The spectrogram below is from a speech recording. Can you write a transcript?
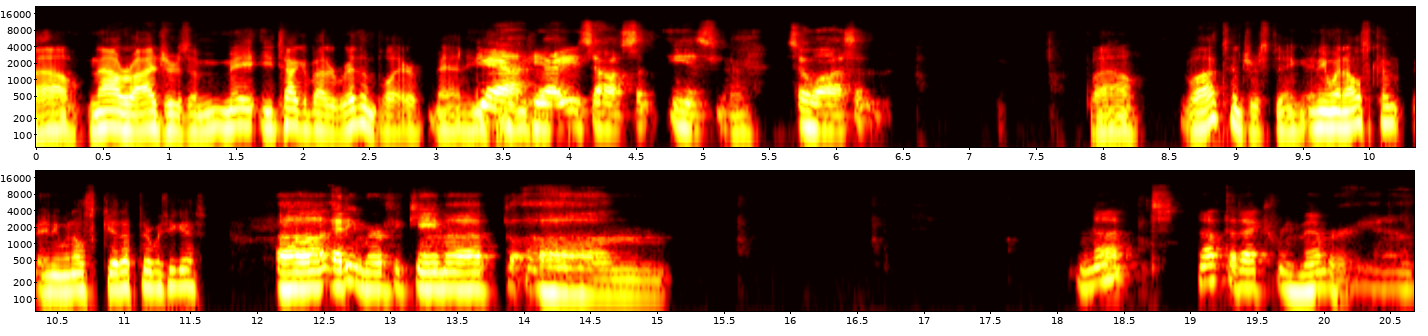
Wow. Nile Rodgers, ama- you talk about a rhythm player, man. he's Yeah, amazing. yeah, he's awesome. He is Yeah. so awesome. Wow. Well, that's interesting. Anyone else come? Anyone else get up there with you guys? Uh, Eddie Murphy came up. Um, not, not that I can remember. You know.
